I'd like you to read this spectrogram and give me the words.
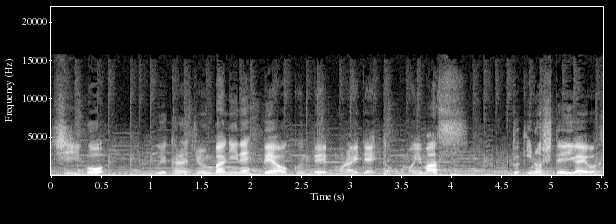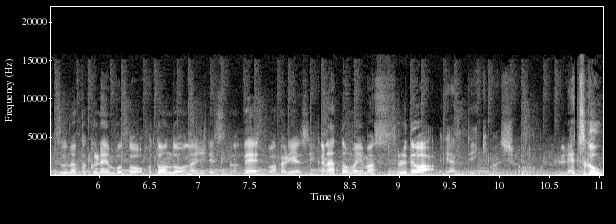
4、5上から順番にねペアを組んでもらいたいと思います。武器の指定以外は普通のかくれんぼとほとんど同じですので分かりやすいかなと思います。それではやっていきましょう。レッツゴー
